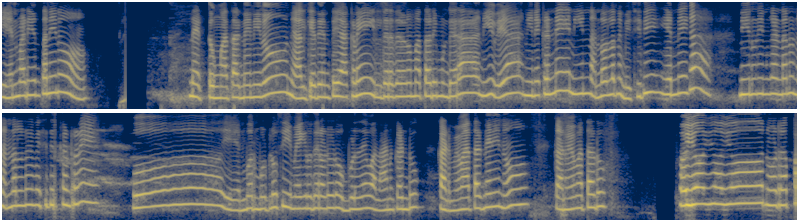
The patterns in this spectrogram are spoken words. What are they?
ಏನು ಮಾಡಿ ಅಂತ ನೀನು? ನೆಟ್ಟು ಮಾತಾಡ್ನೆ ನೀನು ನಾಲ್ಕೆದೆ ಅಂತ ಯಾಕಣೆ ಇಲ್ದಿರೋದನ್ನ ಮಾತಾಡಿ ಮುಂಡೇರ ನೀವೇ ನೀನೇ ಕಣ್ಣೆ ನೀನು ನನ್ನೊಲ್ಲನ್ನು ಮೆಸಿದಿ ಎನ್ನೇಗ ನೀನು ನಿನ್ನ ಗಂಡನು ನನ್ನೊಲ್ಲನ್ನು ಮೆಸಿದಿರ್ಕೊಂಡ್ರೆ ಓ ಏನು ಬಂದ್ಬಿಟ್ಲು ಸೀಮೆಗಿಲ್ದಿರೋಳು ಒಬ್ಬಳದೇ ಹೊಲ ಅನ್ಕೊಂಡು ಕಡಿಮೆ ಮಾತಾಡ್ನೆ ನೀನು ಕಡಿಮೆ ಮಾತಾಡು ಅಯ್ಯೋ ಅಯ್ಯೋ ಅಯ್ಯೋ, ನೋಡ್ರಪ್ಪ,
